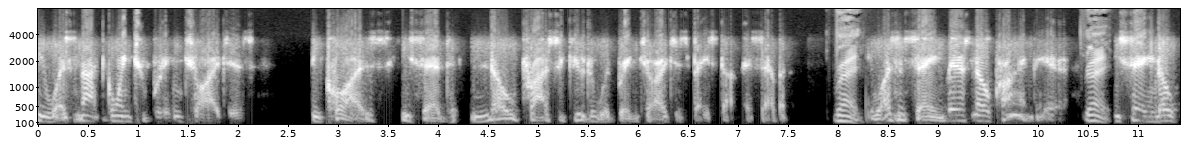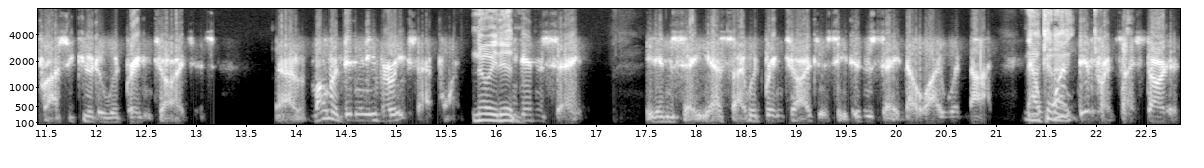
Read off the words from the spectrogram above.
he was not going to bring charges because he said no prosecutor would bring charges based on this evidence. Right. He wasn't saying there's no crime here. Right. He's saying no prosecutor would bring charges. Uh, Mueller didn't even reach that point. No, he didn't. He didn't say. He didn't say yes, I would bring charges. He didn't say no, I would not. Now, now one I... difference I started.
